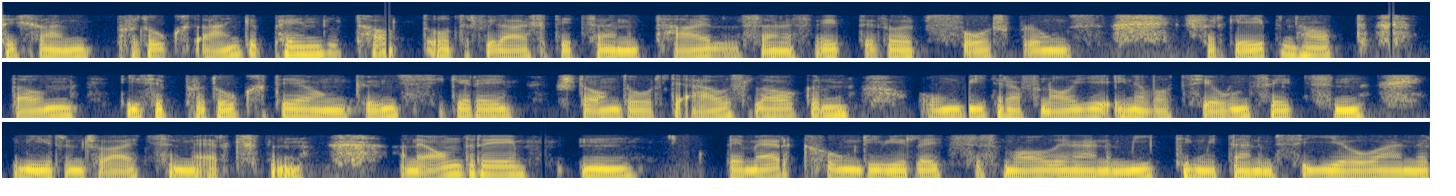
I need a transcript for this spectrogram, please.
sich ein Produkt eingependelt hat oder vielleicht jetzt einen Teil seines Wettbewerbsvorsprungs vergeben hat, dann diese Produkte an günstigere Standorte auslagern, um wieder auf neue Innovation setzen in ihren Schweizer Märkten. Eine andere hm, Bemerkung, die wir letztes Mal in einem Meeting mit einem CEO einer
